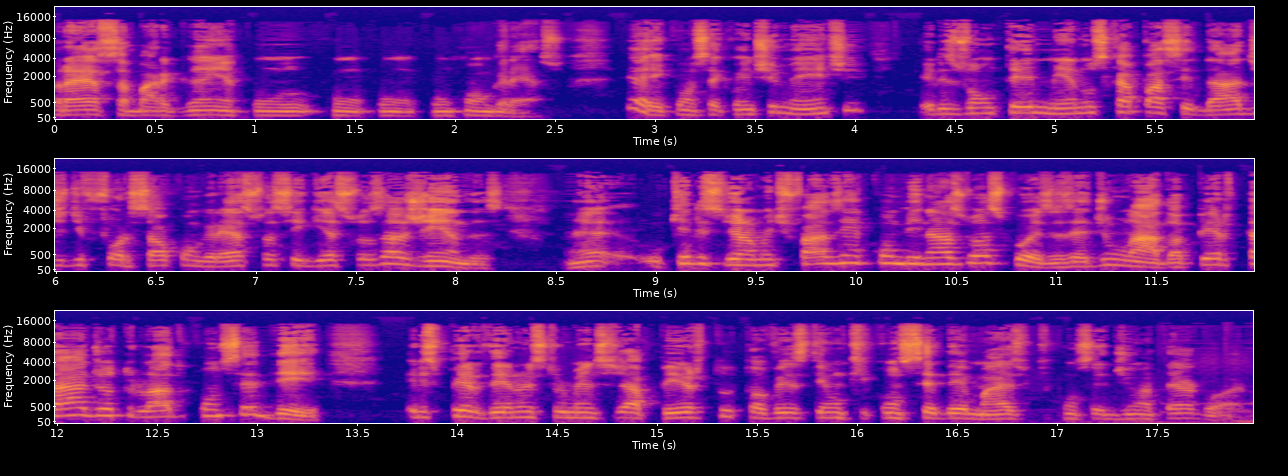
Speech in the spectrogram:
para essa barganha com, com, com, com, o Congresso. E aí, consequentemente, eles vão ter menos capacidade de forçar o Congresso a seguir as suas agendas. Né? O que eles geralmente fazem é combinar as duas coisas: é de um lado apertar, de outro lado conceder. Eles perderam instrumentos de aperto, talvez tenham que conceder mais do que concediam até agora.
